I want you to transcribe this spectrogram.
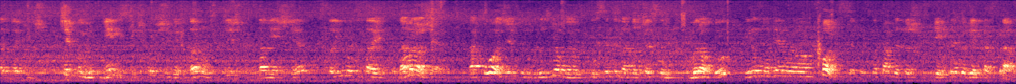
teraz w jakimś ciepłym miejscu, czy to u siebie w domu, czy gdzieś na mieście, stoimy tutaj na mrozie, na chłodzie, w tym grudniowym, niestety bardzo wczesnym mroku i rozmawiamy o Polsce. To jest naprawdę coś pięknego, wielka sprawa.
